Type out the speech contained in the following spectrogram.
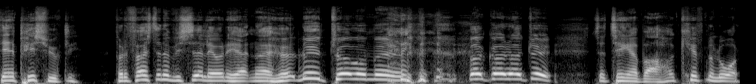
den er pishyggelig. For det første, når vi sidder og laver det her, når jeg hører, lidt tømmermænd, hvad gør det? Så tænker jeg bare, hold kæft noget lort.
